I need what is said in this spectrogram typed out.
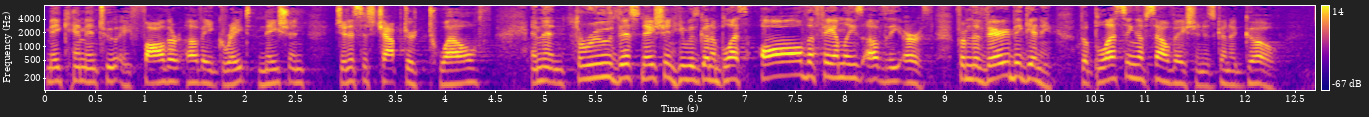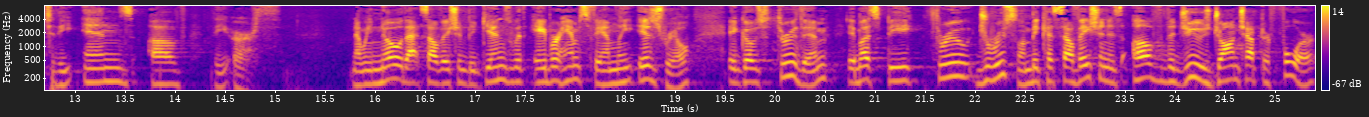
make him into a father of a great nation, Genesis chapter 12. And then through this nation, he was going to bless all the families of the earth. From the very beginning, the blessing of salvation is going to go to the ends of the earth. Now we know that salvation begins with Abraham's family, Israel. It goes through them. It must be through Jerusalem because salvation is of the Jews, John chapter 4.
